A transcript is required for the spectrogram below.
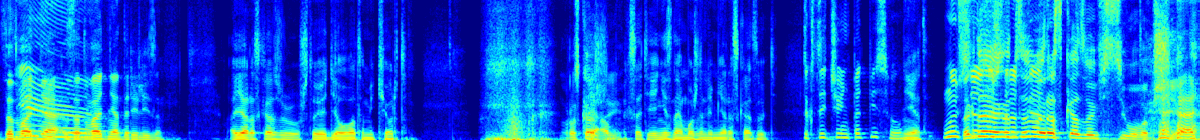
За два дня, за два дня до релиза. А я расскажу, что я делал в Atomic Cure. Ну, Расскажи. А, кстати, я не знаю, можно ли мне рассказывать. Так ты что-нибудь подписывал? Нет. Ну все, Тогда ну, давай рассказывай все вообще.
